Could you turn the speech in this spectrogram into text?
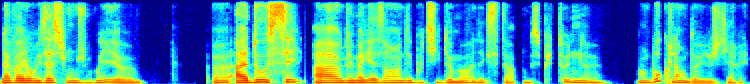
la valorisation de jouets. adossés à des magasins, des boutiques de mode, etc. Donc, c'est plutôt un beau clin d'œil, je dirais.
